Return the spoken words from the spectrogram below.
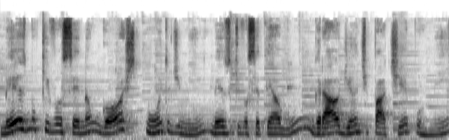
mesmo que você não goste muito de mim, mesmo que você tenha algum grau de antipatia por mim,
